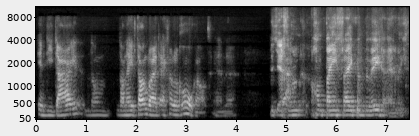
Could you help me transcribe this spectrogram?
in die dagen, dan, dan heeft dankbaarheid echt wel een rol gehad. En, dat je echt gewoon, gewoon pijnvrij kunt bewegen eigenlijk.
